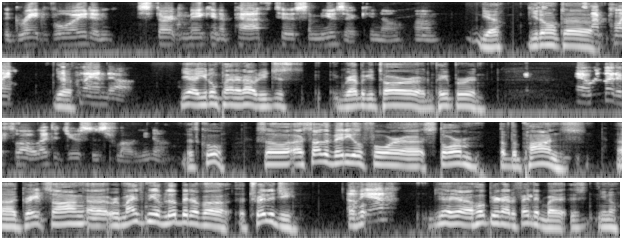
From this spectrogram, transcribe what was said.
the great void and start making a path to some music you know um, Yeah. You don't. it's Uh, not planned yeah. not planned out Yeah. You don't plan it out. You just grab a guitar and paper, and yeah we let it flow let the juices flow you know that's cool. So I saw the video for uh, "Storm of the Ponds." Uh, great song. Uh, reminds me of a little bit of a, a trilogy. oh yeah Yeah, yeah. I hope you're not offended by it. It's, you know,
